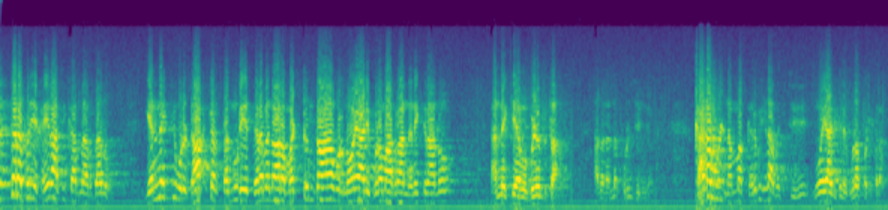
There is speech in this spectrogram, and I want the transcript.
எத்தனை பெரிய கைராசிக்காரனா இருந்தாலும் என்னைக்கு ஒரு டாக்டர் தன்னுடைய திறமைனால மட்டும்தான் ஒரு நோயாளி குணமாகறான்னு நினைக்கிறானோ அன்னைக்கு அவன் விழுந்துட்டான். அதை நல்லா புரிஞ்சுங்க. கடவுள் நம்ம கருவிகளா வச்சு நோயாளிகளை குணப்படுத்துறான்.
